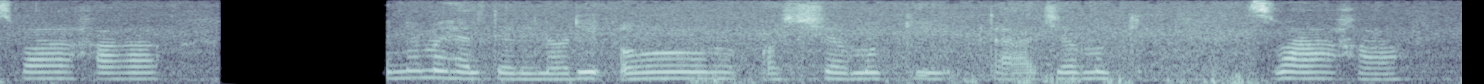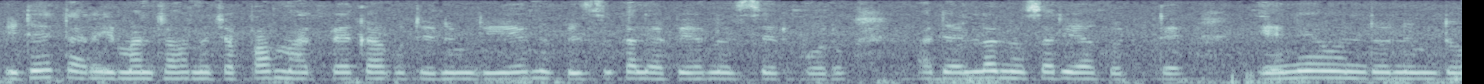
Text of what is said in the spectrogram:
ಸ್ವಾಹ. ಇನ್ನೊಮ್ಮೆ ಹೇಳ್ತೇನೆ ನೋಡಿ. ಓಂ ವರ್ಷಮುಖಿ ರಾಜಮುಖಿ ಸ್ವಾಹ. ಇದೇ ಥರ ಈ ಮಂತ್ರವನ್ನು ಜಪ ಮಾಡಬೇಕಾಗುತ್ತೆ. ನಿಮ್ಮದು ಏನು ಫಿಸಿಕಲ್ ಅಪಿಯರ್ನೆಸ್ ಇರ್ಬೋದು, ಅದೆಲ್ಲನೂ ಸರಿಯಾಗುತ್ತೆ. ಏನೇ ಒಂದು ನಿಮ್ಮದು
